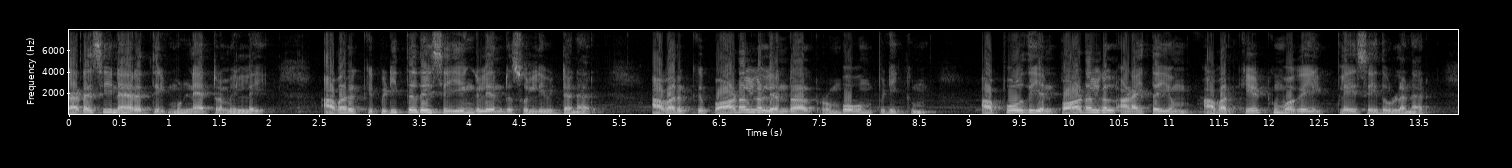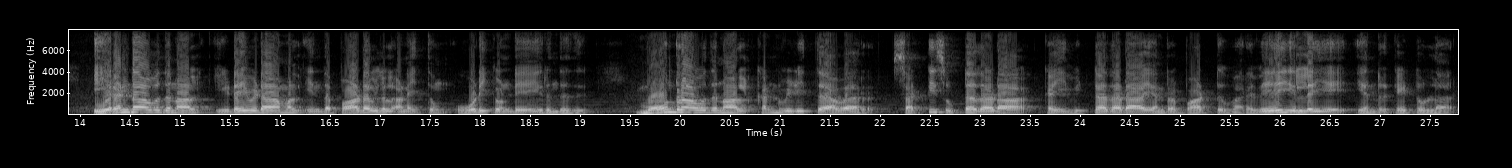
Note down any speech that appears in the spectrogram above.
கடைசி நேரத்தில் முன்னேற்றம் இல்லை. அவருக்கு பிடித்ததை செய்யுங்கள் என்று சொல்லிவிட்டனர். அவருக்கு பாடல்கள் என்றால் ரொம்பவும் பிடிக்கும். அப்போது என் பாடல்கள் அனைத்தையும் அவர் கேட்கும் வகையில் ப்ளே செய்துள்ளனர். இரண்டாவது நாள் இடைவிடாமல் இந்த பாடல்கள் அனைத்தும் ஓடிக்கொண்டே இருந்தது. மூன்றாவது நாள் கண் விழித்த அவர் சட்டி சுட்டதடா கை விட்டதடா என்ற பாட்டு வரவே இல்லையே என்று கேட்டுள்ளார்.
